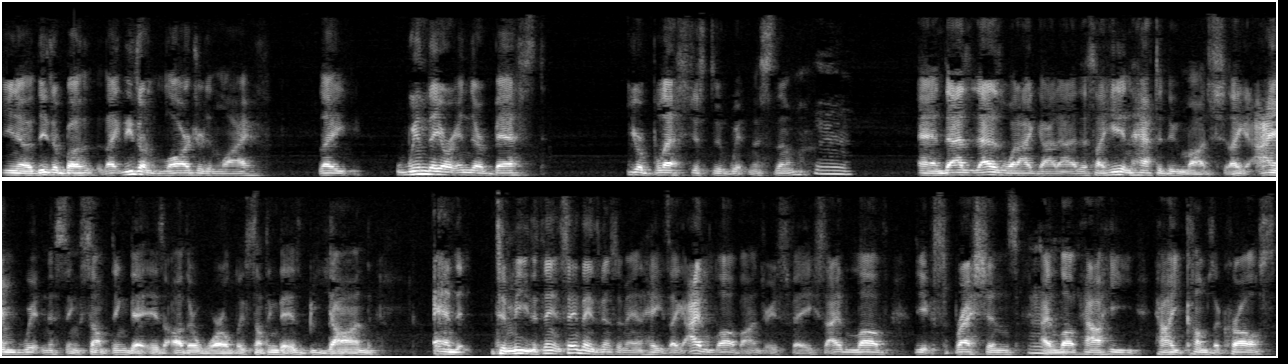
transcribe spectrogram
You know, these are both like these are larger than life. Like when they are in their best, you're blessed just to witness them. Mm. And that that is what I got out of this. Like he didn't have to do much. Like I am witnessing something that is otherworldly, something that is beyond. And to me, the thing, same thing Vince McMahon hates. Like I love Andre's face. I love the expressions. Mm. I love how he how he comes across.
